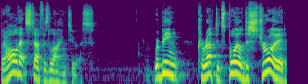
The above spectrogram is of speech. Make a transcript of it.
But all that stuff is lying to us. We're being corrupted, spoiled, destroyed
